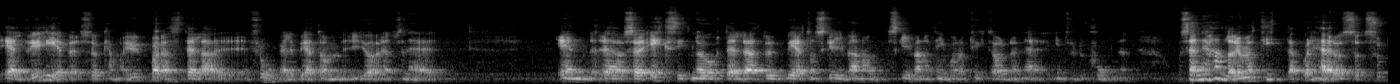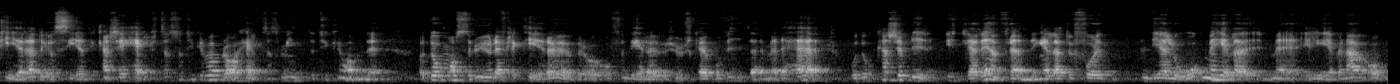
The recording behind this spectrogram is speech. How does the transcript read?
äldre elever så kan man ju bara ställa en fråga eller be att de gör en sån här en alltså exit note eller att du ber att de skriver, någon, skriva någonting vad de tyckte om den här introduktionen. Och sen det handlar det om att titta på det här och sortera det och se, det kanske är hälften som tycker det var bra och hälften som inte tycker om det. Och då måste du ju reflektera över och fundera över hur ska jag gå vidare med det här? Och då kanske det blir ytterligare en förändring eller att du får en dialog med, hela, med eleverna om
